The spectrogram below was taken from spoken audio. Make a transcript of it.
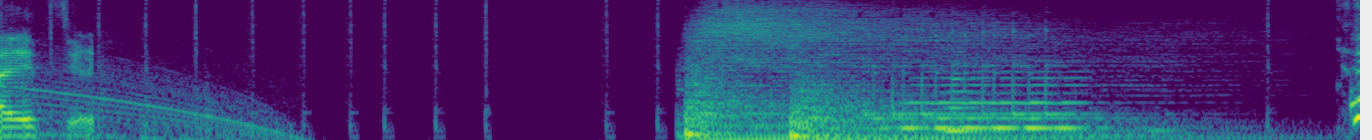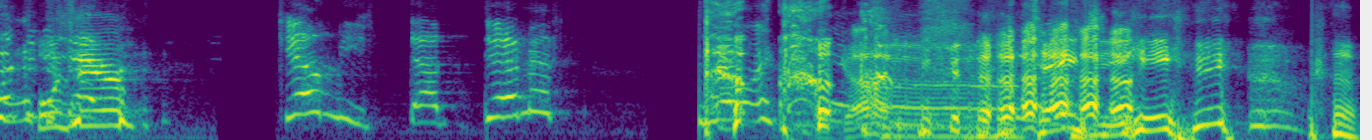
Lights, dude. Who's here? Kill me, god damn it! No, I can't. God. Okay, G. All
